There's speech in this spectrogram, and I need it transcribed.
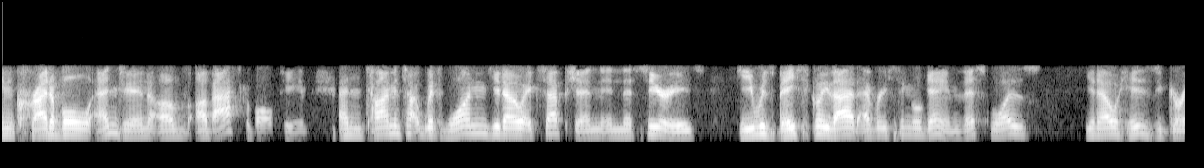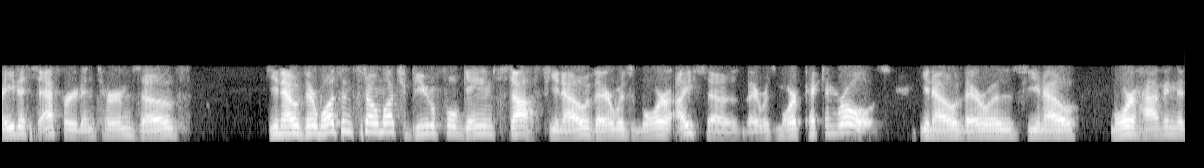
incredible engine of a basketball team. And time and time with one you know exception in this series he was basically that every single game. This was you know his greatest effort in terms of you know there wasn't so much beautiful game stuff you know there was more isos there was more pick and rolls you know there was you know more having to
